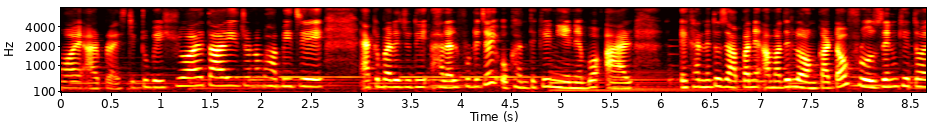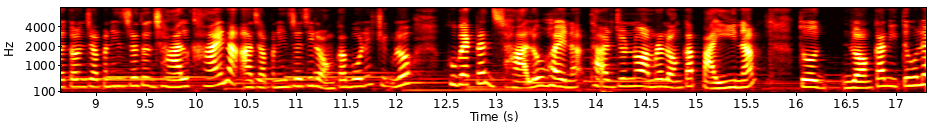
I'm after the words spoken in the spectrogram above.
হয় আর প্রাইসটা একটু বেশি হয়। তাই জন্য ভাবি যে একেবারে যদি হালাল ফুডে যাই, ওখান থেকে নিয়ে নেব। আর এখানে তো জাপানে আমাদের লঙ্কাটাও ফ্রোজেন খেতে হয়, কারণ জাপানিজরা তো ঝাল খায় না। আর জাপানিজরা যে লঙ্কা বলে সেগুলো খুব একটা ঝালও হয় না। তার জন্য আমরা লঙ্কা পাই না। তো লঙ্কা নিতে হলে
